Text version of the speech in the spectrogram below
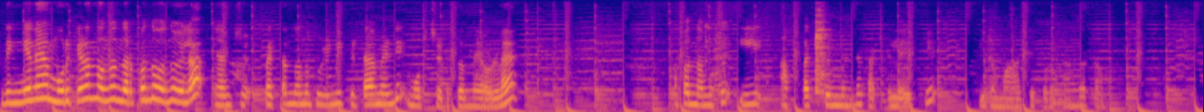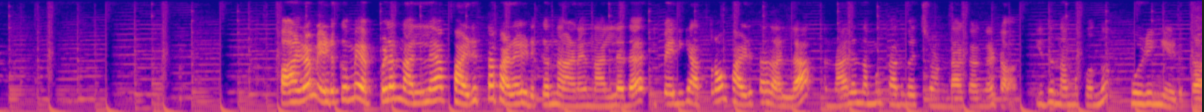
ഇതിങ്ങനെ മുറിക്കണം എന്നൊന്നും നിർബന്ധമൊന്നുമില്ല. ഞാൻ പെട്ടെന്നൊന്ന് പുഴുങ്ങി കിട്ടാൻ വേണ്ടി മുറിച്ചെടുക്കുന്നേ ഉള്ളേ. അപ്പം നമുക്ക് ഈ അപ്പച്ചമ്മിന്റെ തട്ടിലേക്ക് ഇത് മാറ്റി കൊടുക്കാം കേട്ടോ. പഴം എടുക്കുമ്പോൾ എപ്പോഴും നല്ല പഴുത്ത പഴം എടുക്കുന്നതാണ് നല്ലത്. ഇപ്പൊ എനിക്ക് അത്രയും പഴുത്തതല്ല. എന്നാലും നമുക്ക് അത് വെച്ച് ഉണ്ടാക്കാം കേട്ടോ. ഇത് നമുക്കൊന്ന് പുഴുങ്ങിയെടുക്കാം.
